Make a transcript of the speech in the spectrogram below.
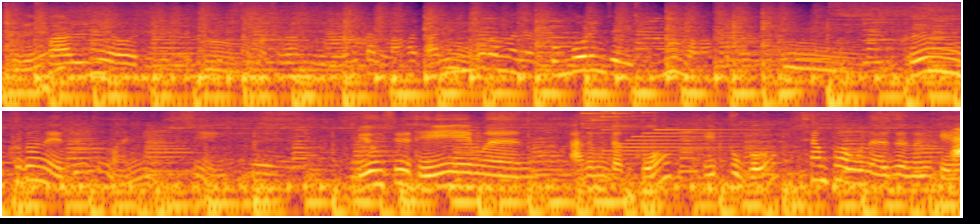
그래? 말을 해요. 음. 정말 저랑들을 해달라. 하- 아니면 음. 그러면은 돈 버린 적이 정말 많았어가지고. 음, 그런, 그런 애들도 많이 있지. 네. 미용실 데이에만 아름답고, 예쁘고, 샴푸하고 나서는 계속,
